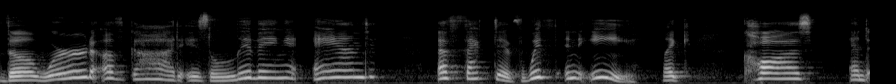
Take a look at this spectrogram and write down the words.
The Word of God is living and effective with an E, like cause and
